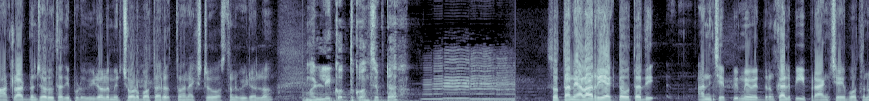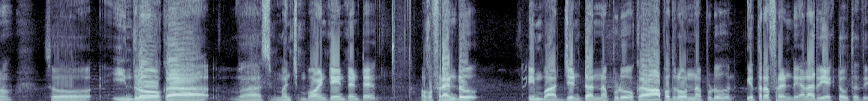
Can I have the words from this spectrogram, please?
మాట్లాడడం జరుగుతుంది. ఇప్పుడు వీడియోలో మీరు చూడబోతారు. నెక్స్ట్ వస్తున్న వీడియోలో. మళ్ళీ కొత్త కాన్సెప్టా? సో తను ఎలా రియాక్ట్ అవుతుంది అని చెప్పి మేమిద్దరం కలిపి ఈ ప్రాంక్ చేయబోతున్నాం. సో ఇందులో ఒక మంచి పాయింట్ ఏంటంటే ఒక ఫ్రెండ్ ఇం అర్జెంట్ అన్నప్పుడు ఒక ఆపదలో ఉన్నప్పుడు ఇతర ఫ్రెండ్ ఎలా రియాక్ట్ అవుతుంది?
